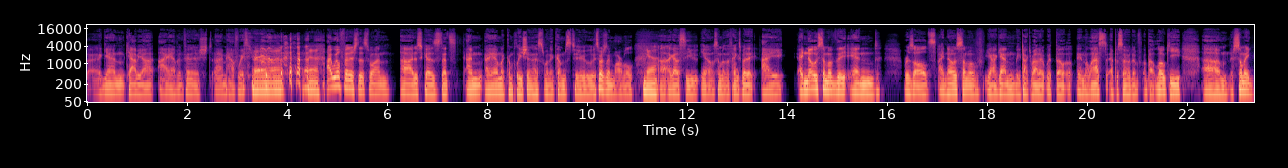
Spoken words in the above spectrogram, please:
again caveat: I haven't finished. I'm halfway through. Wow. Yeah. I will finish this one, uh, just because that's I'm I am a completionist when it comes to especially Marvel. Yeah. Uh, I got to see you know some of the things, but I I know some of the end results. I know some of you know again we talked about it with the in the last episode of about Loki. Um, there's so many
